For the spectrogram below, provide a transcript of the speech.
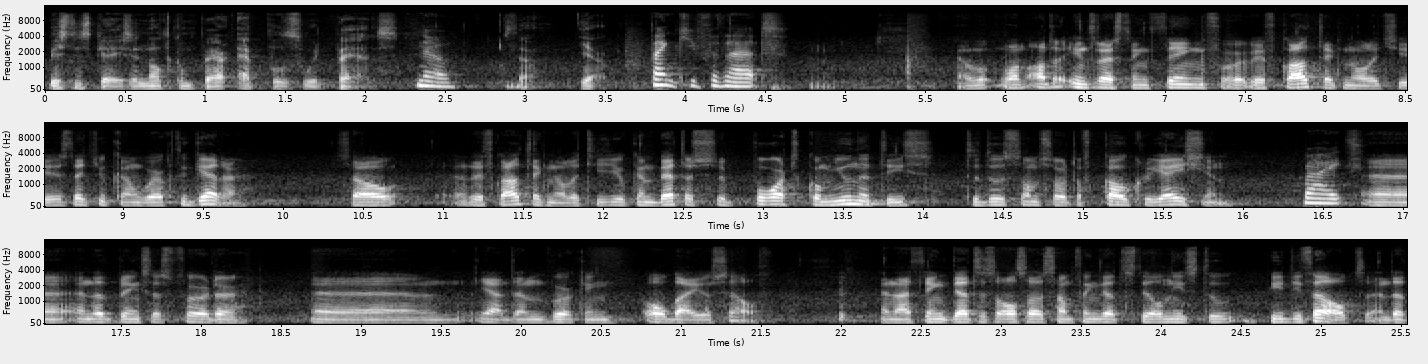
business case and not compare apples with pears. No, So, yeah. thank you for that. And o- one other interesting thing for, with cloud technology is that you can work together. So uh, with cloud technology, you can better support communities to do some sort of co-creation. Right, Uh, and that brings us further yeah, than working all by yourself. And I think that is also something that still needs to be developed. And that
